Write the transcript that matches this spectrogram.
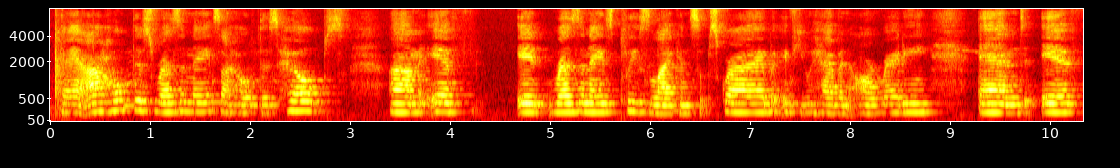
Okay, I hope this resonates. I hope this helps. Um, if it resonates, please like and subscribe if you haven't already. And if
